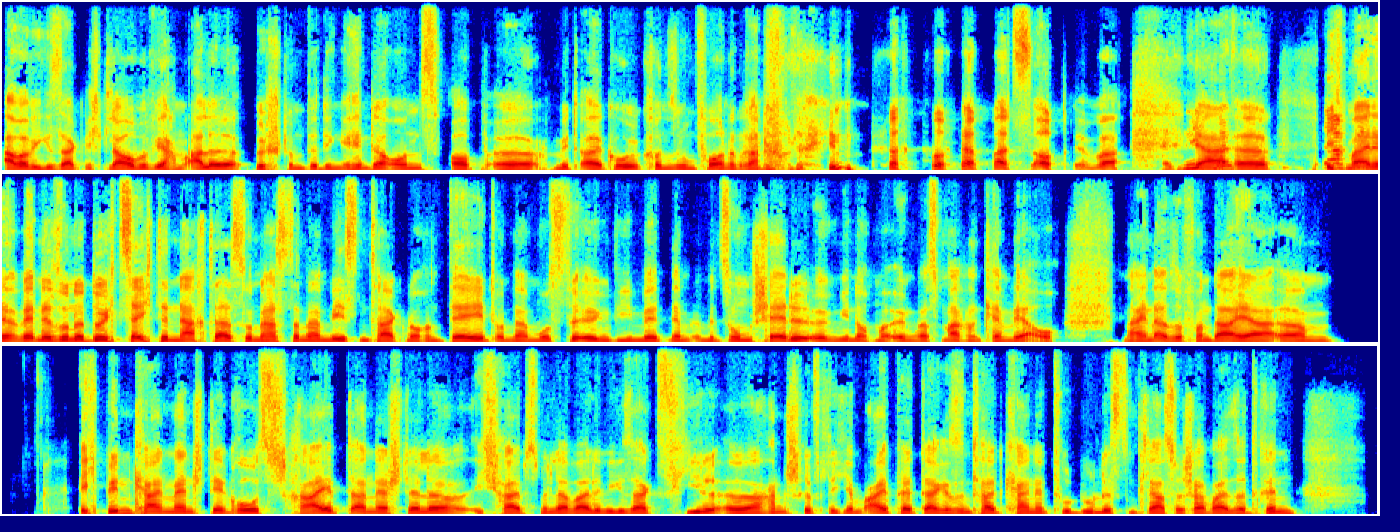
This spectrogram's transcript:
Aber wie gesagt, ich glaube, wir haben alle bestimmte Dinge hinter uns, ob äh, mit Alkoholkonsum vorne dran oder hinten oder was auch immer. Ja, äh, ich meine, wenn du so eine durchzechte Nacht hast und hast dann am nächsten Tag noch ein Date und dann musst du irgendwie mit, mit so einem Schädel irgendwie nochmal irgendwas machen, kennen wir auch. Nein, also von daher, ähm, ich bin kein Mensch, der groß schreibt an der Stelle. Ich schreibe es mittlerweile, wie gesagt, viel äh, handschriftlich im iPad. Da sind halt keine To-Do-Listen klassischerweise drin.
